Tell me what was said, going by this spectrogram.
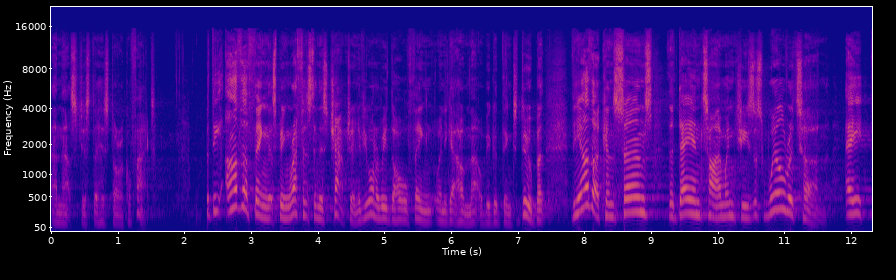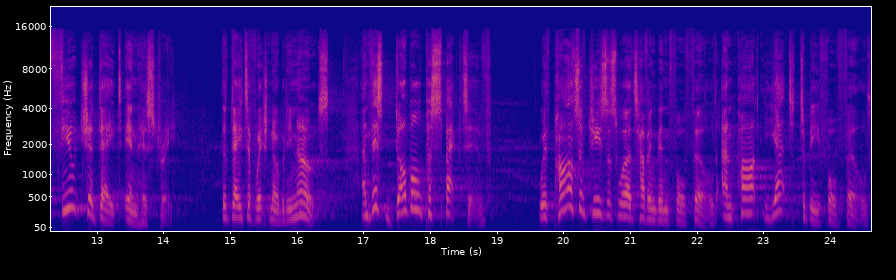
and that's just a historical fact. But the other thing that's being referenced in this chapter, and if you want to read the whole thing when you get home, that would be a good thing to do. But the other concerns the day and time when Jesus will return, a future date in history, the date of which nobody knows. And this double perspective with part of Jesus' words having been fulfilled and part yet to be fulfilled,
